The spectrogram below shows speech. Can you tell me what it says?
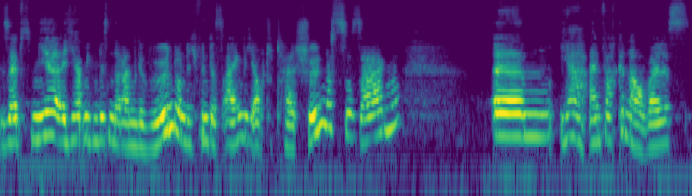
selbst mir, ich habe mich ein bisschen daran gewöhnt und ich finde es eigentlich auch total schön, das zu sagen. Ähm, ja, einfach genau, weil es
